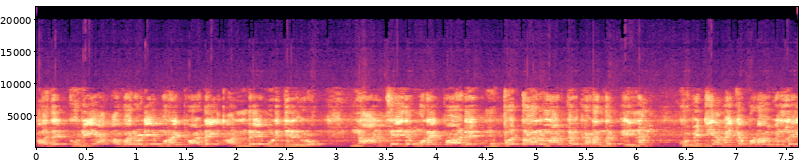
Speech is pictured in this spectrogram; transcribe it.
அதற்குரிய அவருடைய முறைப்பாட்டை அன்றே முடித்திருக்கிறோம். நான் செய்த முறைப்பாடு முப்பத்தாறு நாட்கள் கடந்தும் இன்னும் கமிட்டி அமைக்கப்படவும் இல்லை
